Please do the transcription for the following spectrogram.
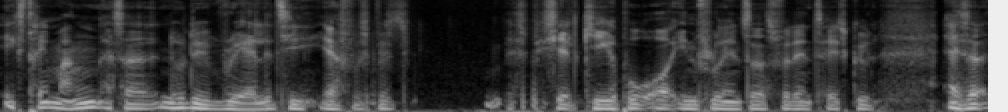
ekstremt mange, altså nu er det reality, jeg specielt kigger på, og influencers for den sags skyld. Altså,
